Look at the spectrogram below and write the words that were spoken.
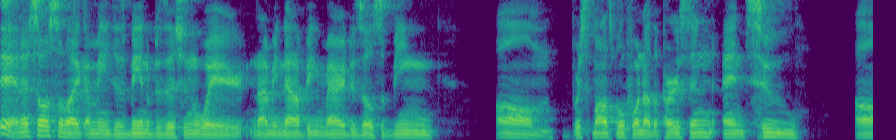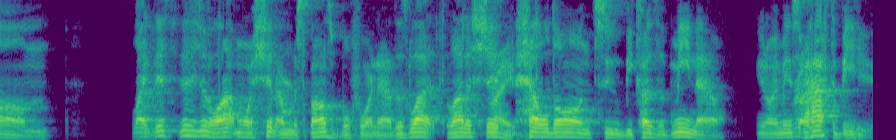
yeah, and it's also like I mean, just being in a position where I mean, now being married is also being um responsible for another person, and two, um. Like this, this is just a lot more shit I'm responsible for now. There's a lot, a lot of shit Right. held on to because of me now. You know what I mean? So I have to be here.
